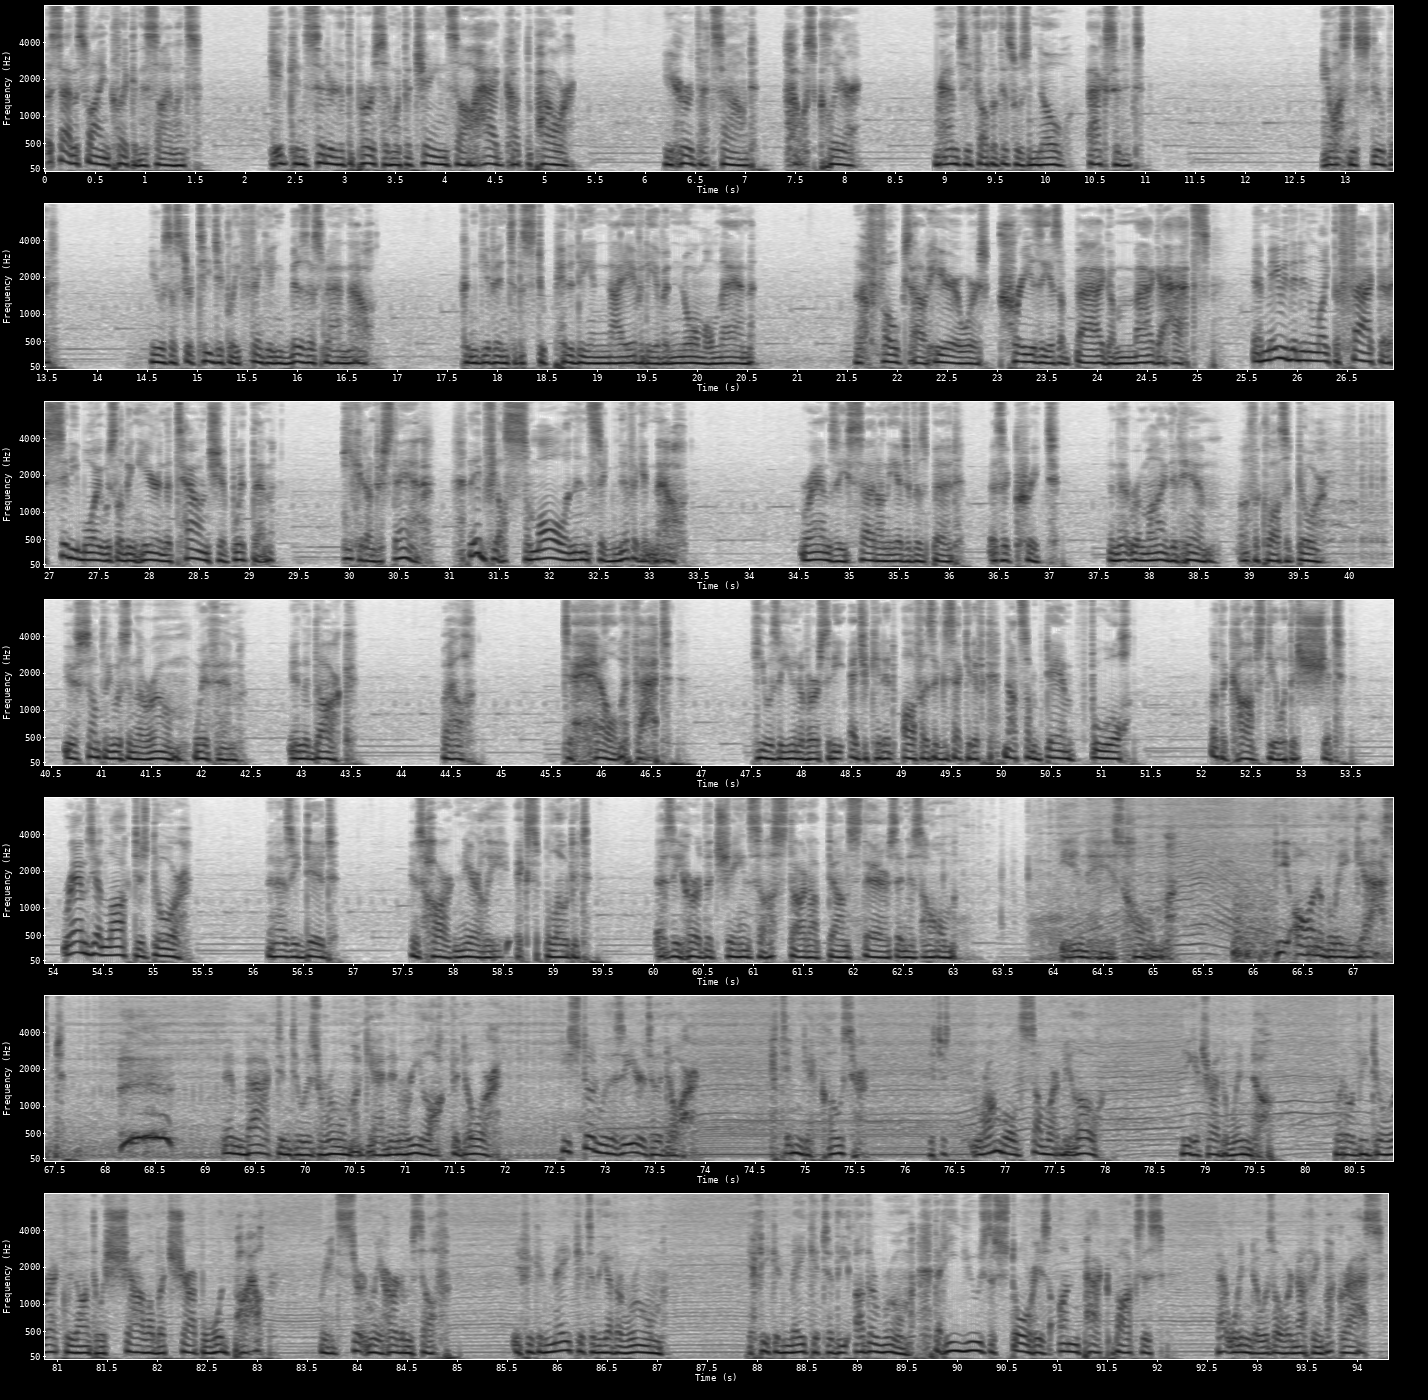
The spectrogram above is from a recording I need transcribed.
A satisfying click in the silence. He'd considered that the person with the chainsaw had cut the power. He heard that sound. That was clear. Ramsay felt that this was no accident. He wasn't stupid. He was a strategically thinking businessman now. Couldn't give in to the stupidity and naivety of a normal man. The folks out here were as crazy as a bag of MAGA hats, and maybe they didn't like the fact that a city boy was living here in the township with them. He could understand. They'd feel small and insignificant now. Ramsay sat on the edge of his bed as it creaked, and that reminded him of the closet door. If something was in the room with him, in the dark, well, to hell with that. He was a university educated office executive, not some damn fool. Let the cops deal with this shit. Ramsay unlocked his door, and as he did, his heart nearly exploded as he heard the chainsaw start up downstairs in his home. In his home. He audibly gasped and backed into his room again and relocked the door. He stood with his ear to the door. It didn't get closer, it just rumbled somewhere below. He could try the window, but it would be directly onto a shallow but sharp woodpile where he'd certainly hurt himself. If he could make it to the other room, If he could make it to the other room that he used to store his unpacked boxes, that window was over nothing but grass.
